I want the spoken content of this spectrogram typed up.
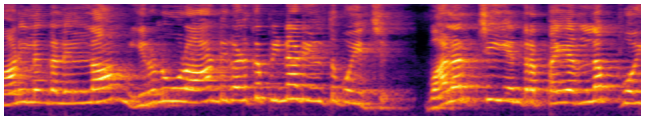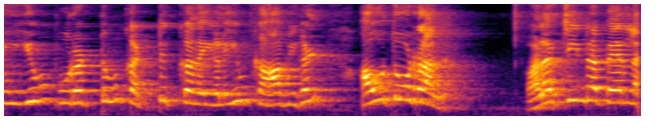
மாநிலங்கள் எல்லாம் இருநூறு ஆண்டுகளுக்கு பின்னாடி இழுத்து போயிடுச்சு வளர்ச்சி என்ற பெயர்ல பொய்யும் புரட்டும் கட்டுக்கதைகளையும் காவிகள் அவுத்து விடுறாங்க வளர்ச்சின்ற பேர்ல.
